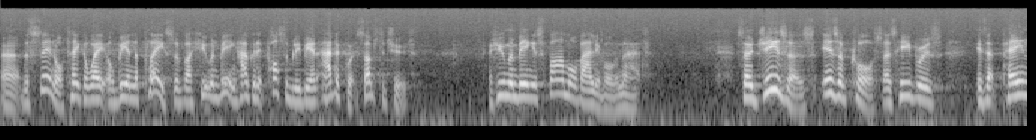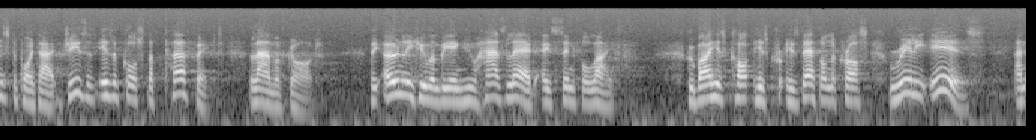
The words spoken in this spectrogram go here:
uh, the sin or take away or be in the place of a human being? How could it possibly be an adequate substitute? A human being is far more valuable than that. So Jesus is, of course, as Hebrews is at pains to point out, Jesus is, of course, the perfect Lamb of God, the only human being who has led a sinful life, who by his, co- his, his death on the cross really is an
